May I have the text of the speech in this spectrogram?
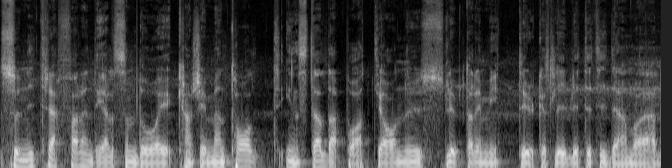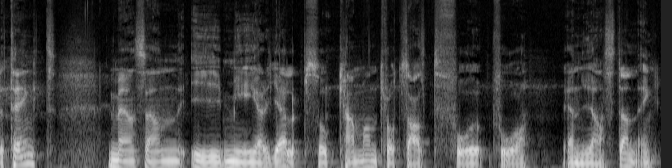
Så ni träffar en del som då är, kanske är mentalt inställda på på att ja nu slutade mitt yrkesliv lite tidigare än vad jag hade tänkt. Men sen i, med er hjälp så kan man trots allt få, få en ny anställning.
